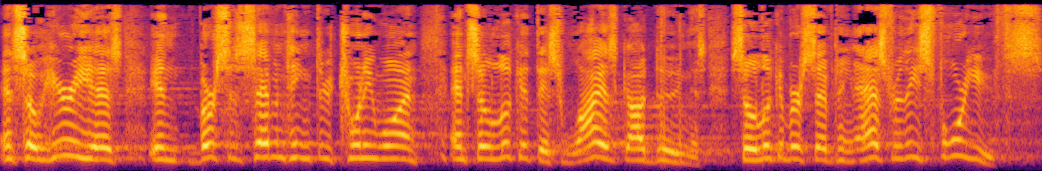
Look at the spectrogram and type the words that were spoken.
And so here he is in verses 17 through 21. And so look at this. Why is God doing this? So look at verse 17. As for these four youths,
